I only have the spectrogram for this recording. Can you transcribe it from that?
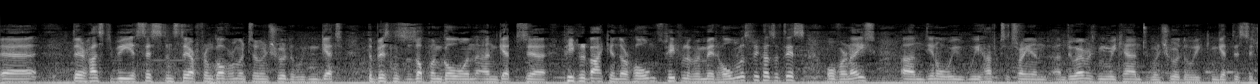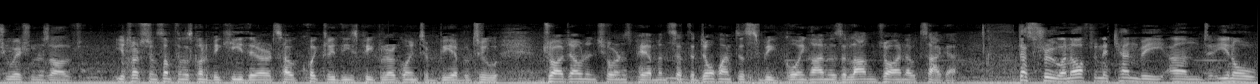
uh, there has to be assistance there from government to ensure that we can get the businesses up and going and get uh, people back in their homes. People have been made homeless because of this overnight, and you know we, we have to try and, and do everything we can to ensure that we can get this situation resolved. You touched on something that's going to be key there. It's how quickly these people are going to be able to draw down insurance payments. That they don't want this to be going on as a long drawn out saga. That's true, and often it can be. And you know,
